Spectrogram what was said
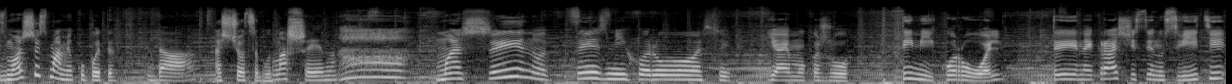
Зможеш щось мамі купити? да. А що це буде? Машина. Машину, ти ж мій хороший. Я йому кажу: ти мій король, ти найкращий син у світі.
